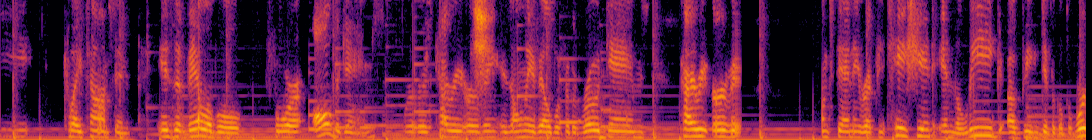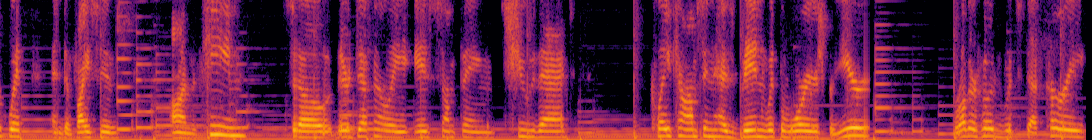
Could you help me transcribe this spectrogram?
he, Klay Thompson is available for all the games, whereas Kyrie Irving is only available for the road games. Kyrie Irving, long-standing reputation in the league of being difficult to work with and divisive on the team. So there definitely is something to that. Klay Thompson has been with the Warriors for years brotherhood with Steph Curry.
